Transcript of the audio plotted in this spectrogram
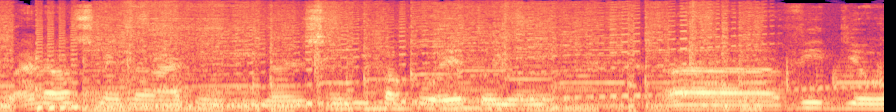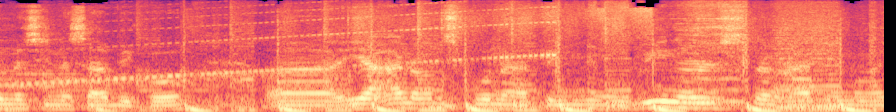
yung announcement ng ating winners, hindi pa po ito yung uh, video na sinasabi ko uh, i-announce po natin yung winners ng ating mga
